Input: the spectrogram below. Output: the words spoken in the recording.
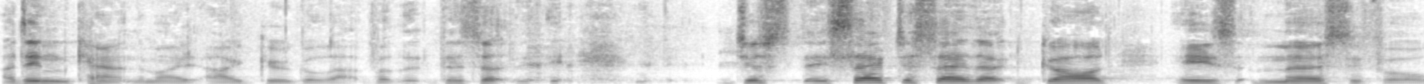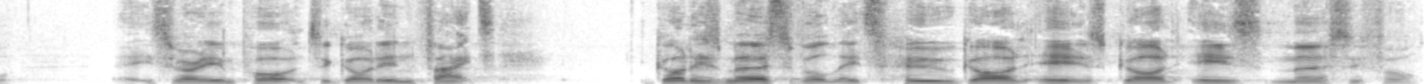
I didn't count them, I, I Googled that. But there's a, it, just, it's safe to say that God is merciful. It's very important to God. In fact, God is merciful. It's who God is. God is merciful.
